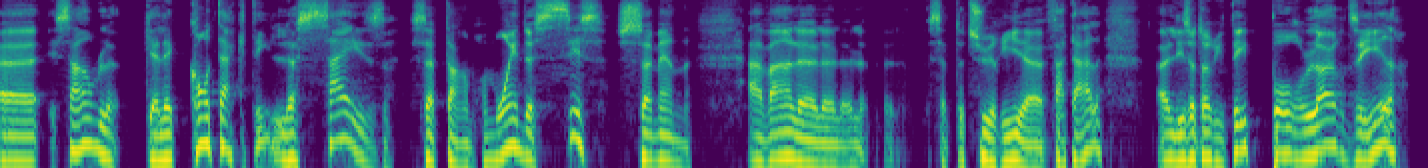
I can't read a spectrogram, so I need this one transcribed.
euh, semble qu'elle ait contacté le 16 septembre, moins de six semaines avant le, cette tuerie euh, fatale, euh, les autorités pour leur dire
